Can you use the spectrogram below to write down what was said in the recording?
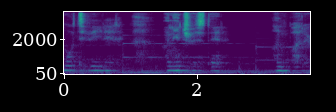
unmotivated, uninterested, unbothered.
